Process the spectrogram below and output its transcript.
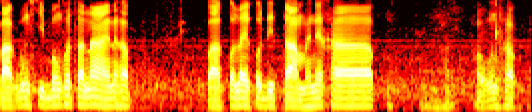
ฝากเบิ่งคลิปเบิ่งโฆษณาให้นะครับ ฝากกดไลค์กดติดตามให้นะครับขอบคุณครับ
